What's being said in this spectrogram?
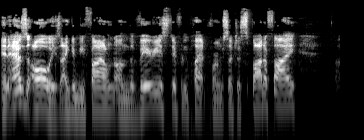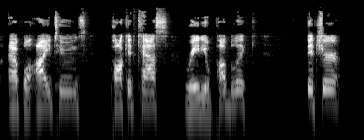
And as always, I can be found on the various different platforms such as Spotify, Apple iTunes, Pocket Casts, Radio Public, Stitcher,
